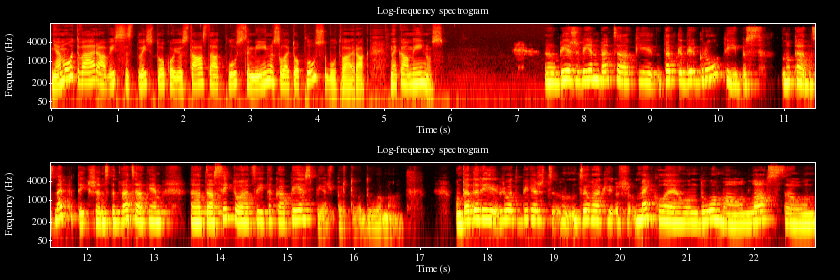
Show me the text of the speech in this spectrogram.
Ņemot vērā visas, visu to, ko jūs stāstāt, plusi, mīnusi, lai to plusu būtu vairāk nekā mīnus. Bieži vien vecāki, tad, kad ir grūtības, nu, tādas nepatikšanas, tad vecākiem tā situācija tā piespiež par to domāt. Un tad arī ļoti bieži cilvēki meklē, un domā, un lasa, un,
